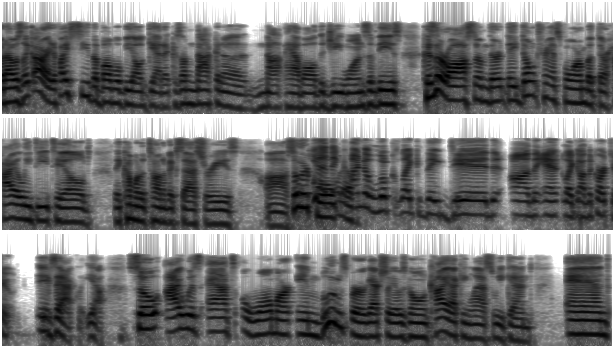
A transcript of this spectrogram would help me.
but I was like, all right, if I see the Bumblebee, I'll get it because I'm not gonna not have all the G1s of these because they're awesome. They're they don't transform, but they're highly detailed. They come with a ton of accessories. Uh, so they're cool. yeah, they kind of look like they did on the like on the cartoon. Exactly. Yeah. So I was at a Walmart in Bloomsburg. Actually, I was going kayaking last weekend, and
